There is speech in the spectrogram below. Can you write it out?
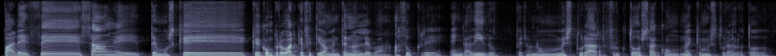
parece san e temos que, que comprobar que efectivamente non leva azucre engadido, pero non mesturar fructosa con non hai que mesturalo todo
